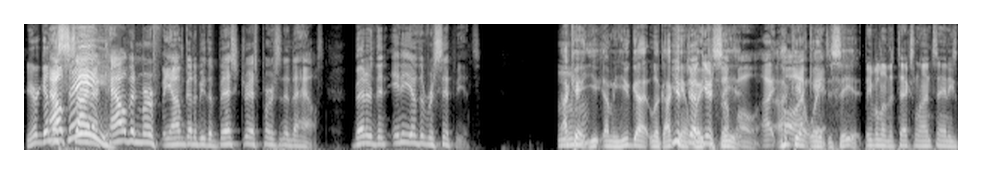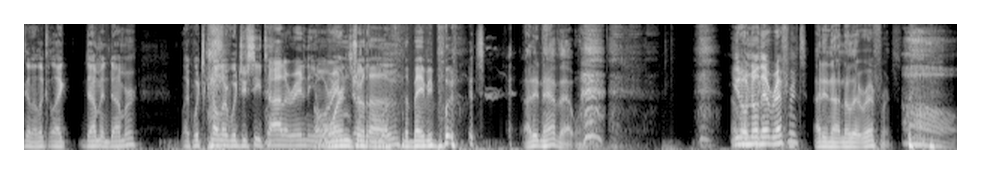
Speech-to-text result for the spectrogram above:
You're gonna Outside see. of Calvin Murphy, I'm going to be the best dressed person in the house, better than any of the recipients. I can't. Mm-hmm. You, I mean, you got. Look, I You can't wait to see it. all. I, I- oh, I can't wait can't. to see it. People on the text line saying he's going to look like Dumb and Dumber. Like, which color would you see Tyler in? The The orange, or, the, blue? the baby blue. I didn't have that one. you don't know that reference? I did not know that reference. Oh,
